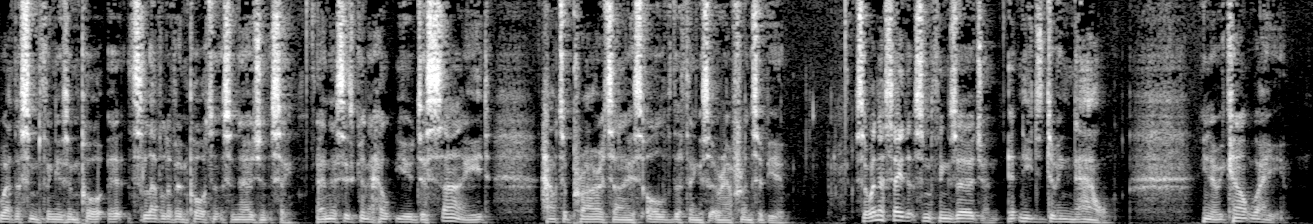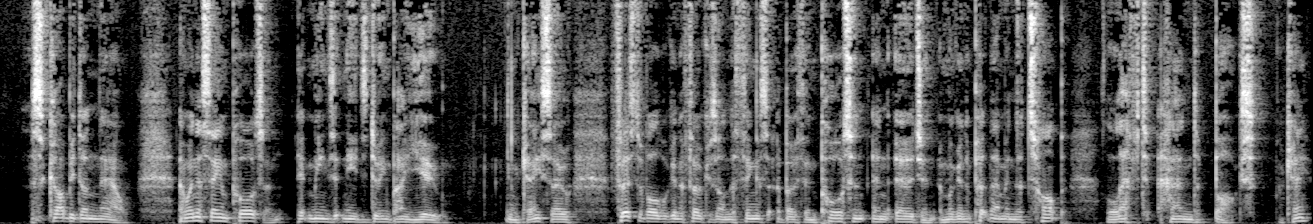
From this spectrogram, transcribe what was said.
whether something is important, its level of importance and urgency. And this is going to help you decide how to prioritize all of the things that are in front of you. So when I say that something's urgent, it needs doing now. You know, we can't wait. It's got to be done now. And when I say important, it means it needs doing by you. Okay, so first of all, we're going to focus on the things that are both important and urgent, and we're going to put them in the top left hand box. Okay,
